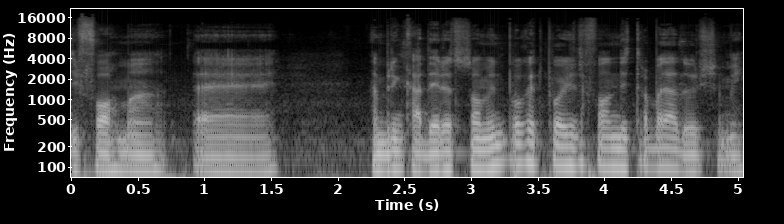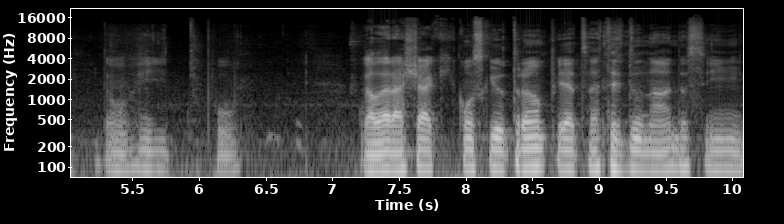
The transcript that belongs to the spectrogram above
de forma é, na brincadeira totalmente, porque depois a gente tá falando de trabalhadores também. Então, aí, tipo, a galera achar que conseguiu o trampo e etc. e do nada, assim,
